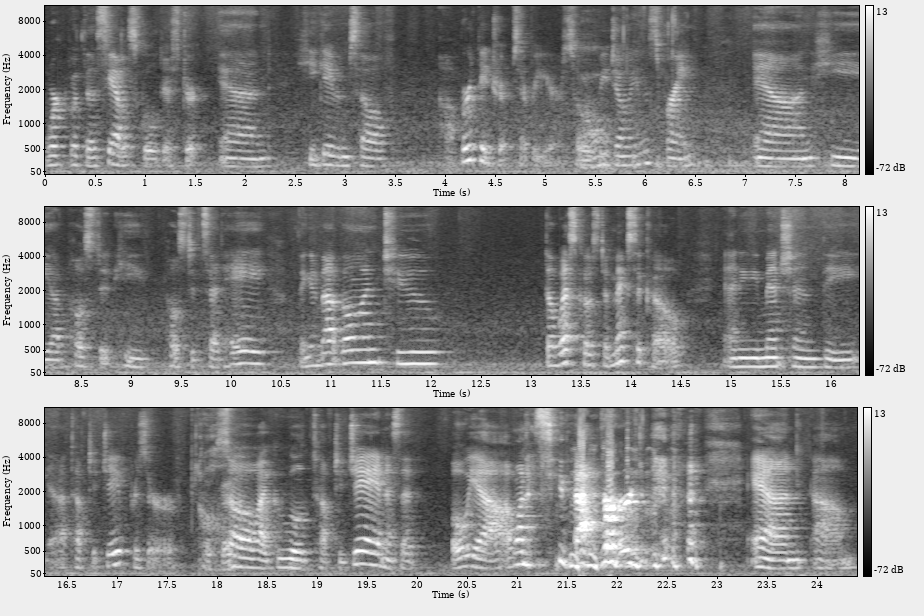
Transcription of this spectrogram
worked with the Seattle School District and he gave himself uh, birthday trips every year. So it would be Oh. Joey in the spring, and he uh, posted. He posted said, "Hey, thinking about going to the west coast of Mexico." And he mentioned the uh, tufted jay preserve. Okay. So I googled tufted jay, and I said, "Oh yeah, I want to see that bird." and um,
